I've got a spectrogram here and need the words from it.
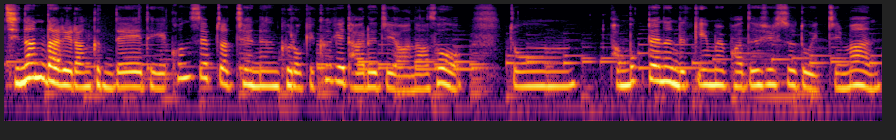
지난달이랑 근데 되게 컨셉 자체는 그렇게 크게 다르지 않아서 좀 반복되는 느낌을 받으실 수도 있지만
